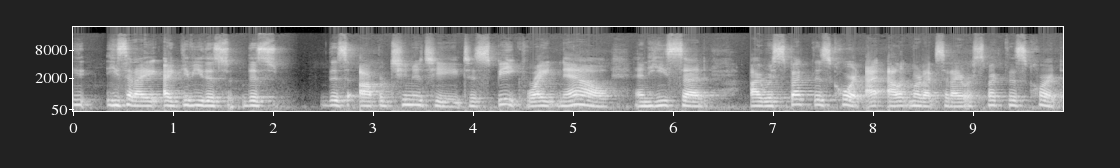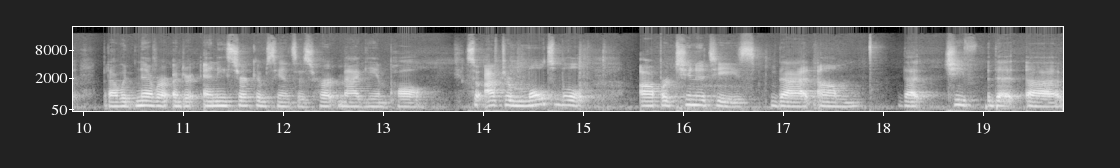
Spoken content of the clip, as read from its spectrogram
he, he said I, I give you this this this opportunity to speak right now. And he said i respect this court. I, alec murdaugh said i respect this court but i would never under any circumstances hurt maggie and paul. So after multiple opportunities that um, that chief that uh,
